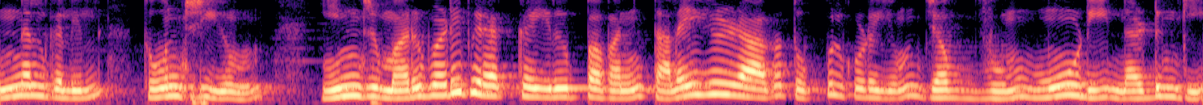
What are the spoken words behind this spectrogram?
இன்னல்களில் தோன்றியும் இன்று மறுபடி பிறக்க இருப்பவன் தலைகீழாக தொப்புள் குடையும் ஜவ்வும் மூடி நடுங்கி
